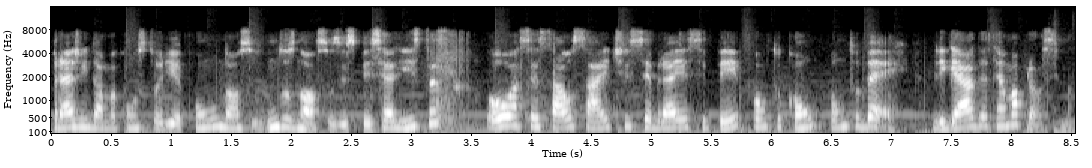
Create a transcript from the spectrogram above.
para agendar uma consultoria com nosso, um dos nossos especialistas ou acessar o site sebraesp.com.br. Obrigada e até uma próxima.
